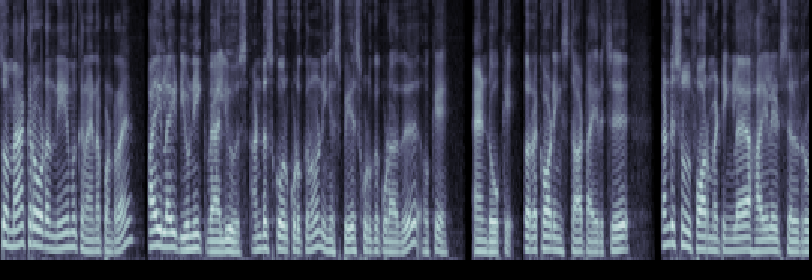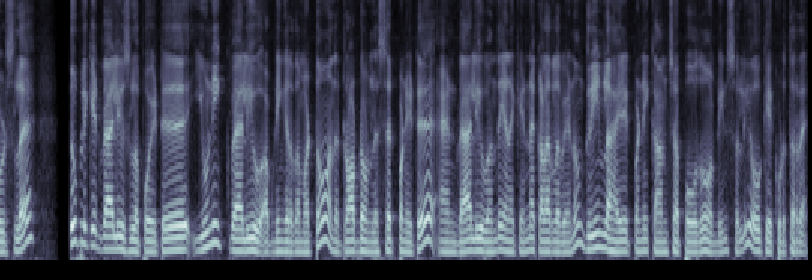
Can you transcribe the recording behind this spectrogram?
ஸோ மேக்ரோவோட நேமுக்கு நான் என்ன பண்ணுறேன் ஹைலைட் யூனிக் வேல்யூஸ் அண்டர் ஸ்கோர் கொடுக்கணும் நீங்கள் ஸ்பேஸ் கொடுக்கக்கூடாது okay and okay so recording start ஆயிடுச்சு கண்டிஷனல் ஃபார்மேட்டிங்கில் ஹைலைட் செல் ரூல்ஸில் டூப்ளிகேட் வேல்யூஸில் போயிட்டு யூனிக் வேல்யூ அப்படிங்கிறத மட்டும் அந்த ட்ராப் டவுனில் செட் பண்ணிவிட்டு அண்ட் வேல்யூ வந்து எனக்கு என்ன கலரில் வேணும் க்ரீனில் ஹைலைட் பண்ணி காமிச்சா போதும் அப்படின்னு சொல்லி ஓகே கொடுத்துட்றேன்.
